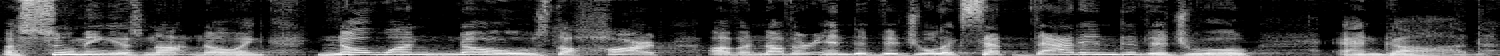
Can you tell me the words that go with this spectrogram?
Assuming is not knowing. No one knows the heart of another individual except that individual and God.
